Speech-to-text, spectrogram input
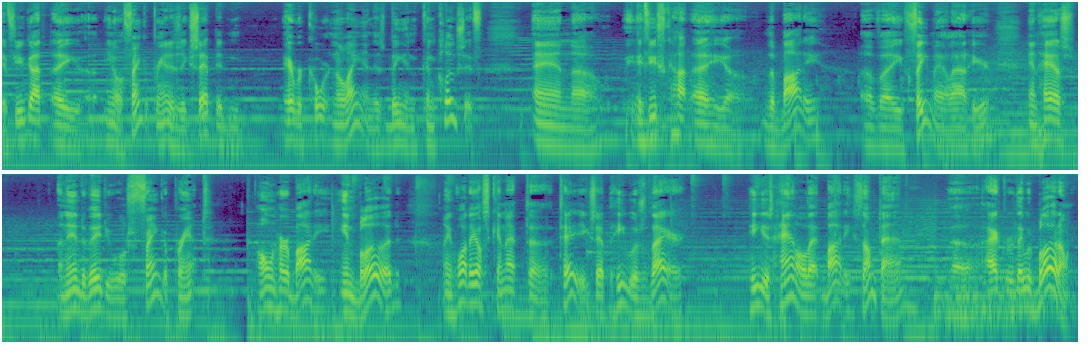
If you got a, you know, a fingerprint is accepted in every court in the land as being conclusive, and uh, if you've got a uh, the body of a female out here and has an individual's fingerprint on her body in blood, I mean, what else can that uh, tell you except that he was there? He has handled that body sometime uh, after there was blood on it.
